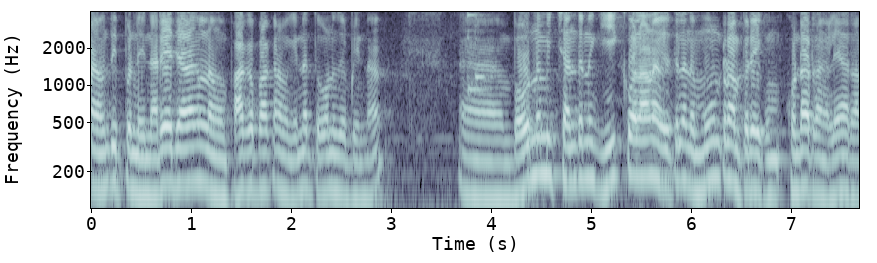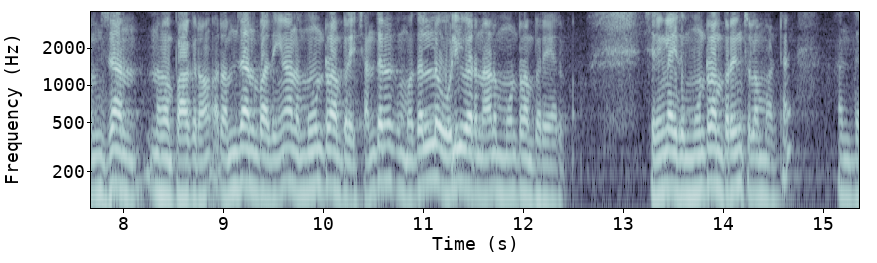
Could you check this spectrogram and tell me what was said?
நான் வந்து இப்போ நிறைய ஜாதகங்கள் நம்ம பார்க்க பார்க்க நமக்கு என்ன தோணுது அப்படின்னா பௌர்ணமி சந்திரனுக்கு ஈக்குவலான விதத்தில் அந்த மூன்றாம் பிறை கொண்டாடுறாங்க இல்லையா? ரம்ஜான் நம்ம பார்க்குறோம். ரம்ஜான் பார்த்தீங்கன்னா அந்த மூன்றாம் பிறை சந்திரனுக்கு முதல்ல ஒளி வரனால மூன்றாம் பிறையாக இருக்கும். சரிங்களா? இது மூன்றாம் பிறைன்னு சொல்ல மாட்டேன். அந்த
